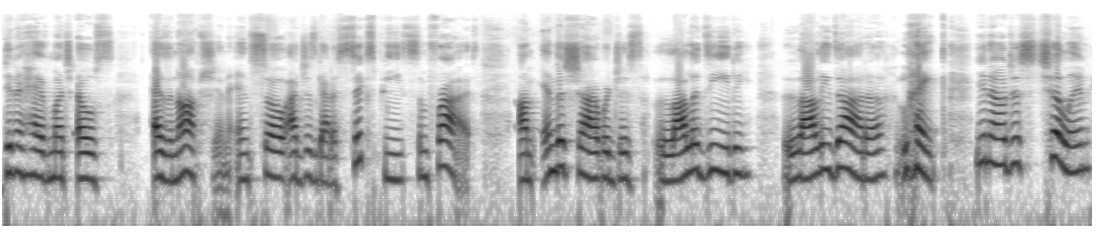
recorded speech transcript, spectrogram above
didn't have much else as an option. And so I just got a six piece, some fries. I'm in the shower, just lala dee lolly dada, like, you know, just chilling.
